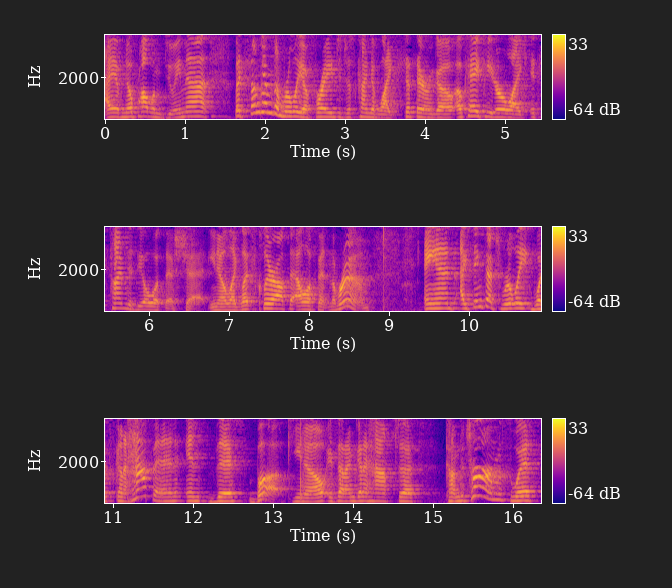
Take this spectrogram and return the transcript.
I have no problem doing that. But sometimes I'm really afraid to just kind of like sit there and go, okay, Peter, like, it's time to deal with this shit. You know, like, let's clear out the elephant in the room. And I think that's really what's going to happen in this book, you know, is that I'm going to have to come to terms with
